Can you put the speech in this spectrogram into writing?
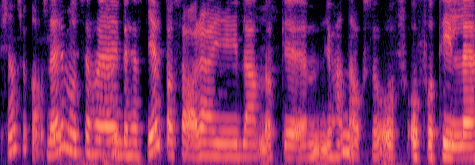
Det känns så konstigt. Däremot så har jag ju behövt hjälp av Sara ibland och eh, Johanna också och, och få till eh,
